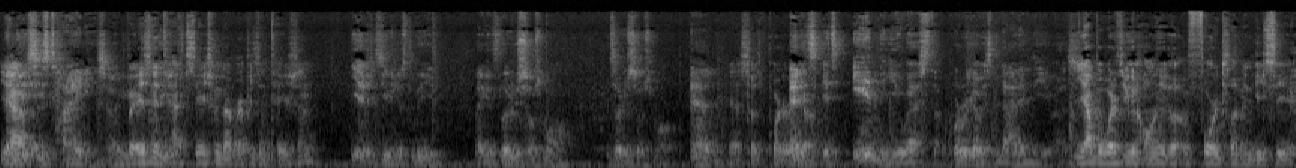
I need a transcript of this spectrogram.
Yeah, and DC's tiny, so. you But isn't it leave. taxation without representation? Yeah, you just leave. Like it's literally so small. It's already so small, and Yeah, so it's Puerto Rico. and it's it's in the U.S. though. Puerto Rico is not in the U.S. Yeah, but what if you can only afford to live in DC?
